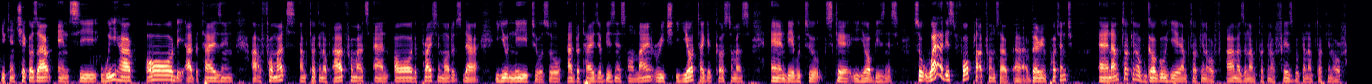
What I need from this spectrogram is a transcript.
You can check us out and see we have all the advertising uh, formats. I'm talking of ad formats and all the pricing models that you need to also advertise your business online, reach your target customers, and be able to scale your business. So, why these four platforms are uh, very important? And I'm talking of Google here, I'm talking of Amazon, I'm talking of Facebook, and I'm talking of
